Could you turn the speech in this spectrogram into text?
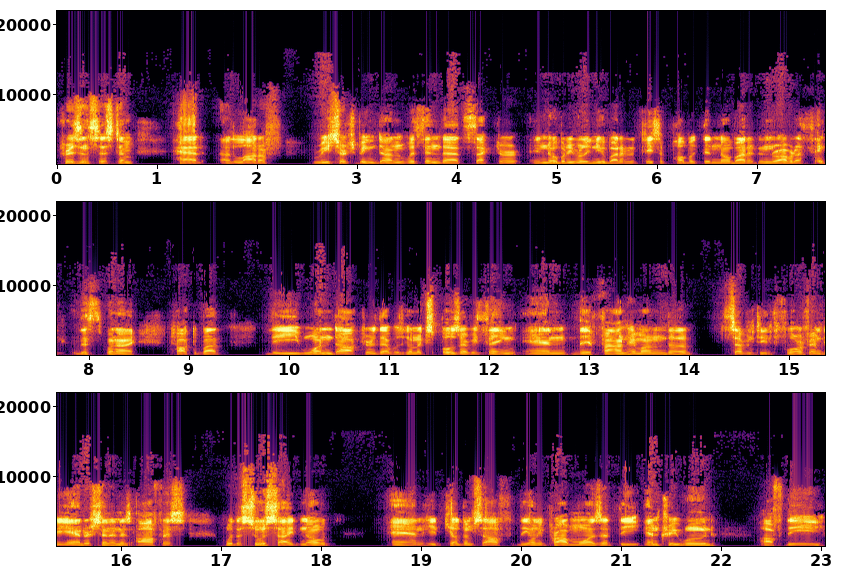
prison system had a lot of research being done within that sector and nobody really knew about it. At least the public didn't know about it. And Robert, I think this, when I talked about the one doctor that was going to expose everything and they found him on the 17th floor of MD Anderson in his office with a suicide note and he'd killed himself. The only problem was that the entry wound of the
